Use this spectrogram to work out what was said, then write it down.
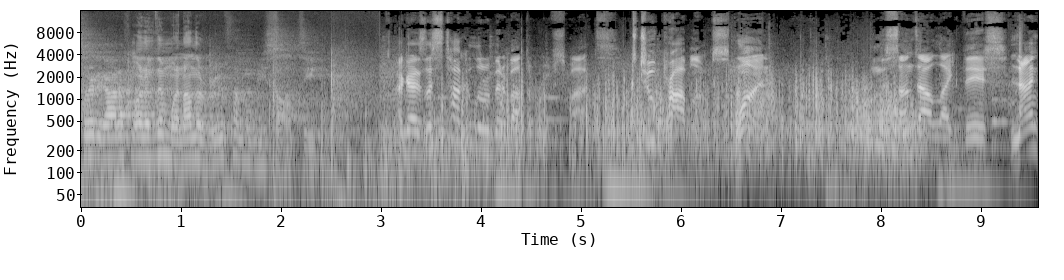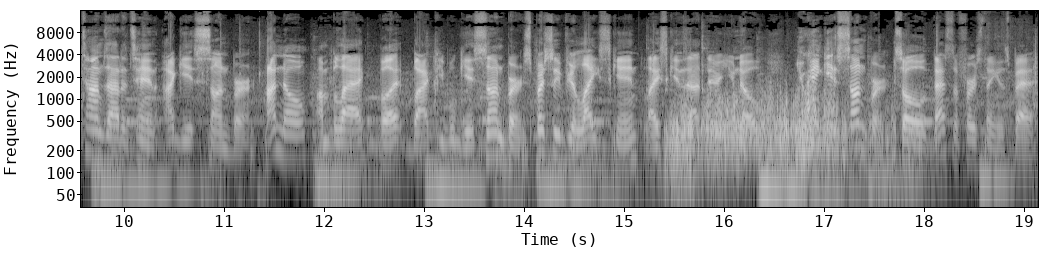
swear to God, if one of them went on the roof, I'm gonna be salty. All right, guys, let's talk a little bit about the roof spots. There's two problems. One, when the sun's out like this, nine times out of 10, I get sunburned. I know I'm black, but black people get sunburned, especially if you're light skinned. Light skins out there, you know, you can get sunburned. So that's the first thing that's bad.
